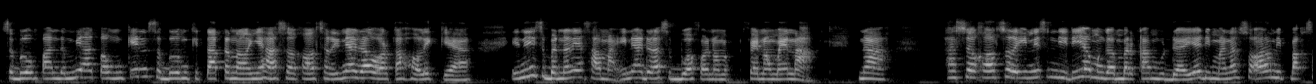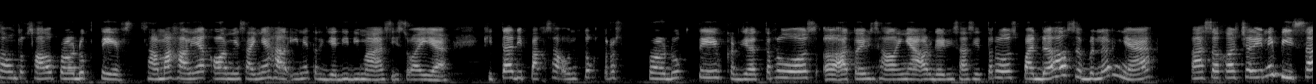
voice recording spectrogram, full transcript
sebelum pandemi atau mungkin sebelum kita kenalnya hustle culture ini adalah workaholic ya. Ini sebenarnya sama, ini adalah sebuah fenomena. Nah, hasil culture ini sendiri yang menggambarkan budaya di mana seorang dipaksa untuk selalu produktif. Sama halnya kalau misalnya hal ini terjadi di mahasiswa ya. Kita dipaksa untuk terus produktif, kerja terus, uh, atau misalnya organisasi terus. Padahal sebenarnya hasil culture ini bisa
